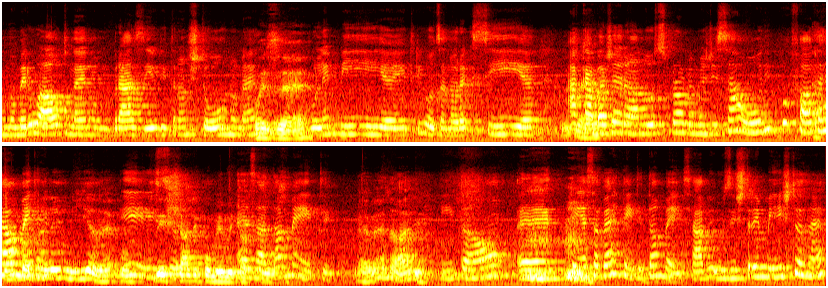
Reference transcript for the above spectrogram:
um número alto né, no Brasil de transtorno, né? Pois é. Bulimia, entre outros, anorexia. Pois acaba é. gerando outros problemas de saúde por falta Até realmente. de anemia, né? Por Isso. deixar de comer muita Exatamente. Coisa. É verdade. Então, é, tem essa vertente também, sabe? Os extremistas, né?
